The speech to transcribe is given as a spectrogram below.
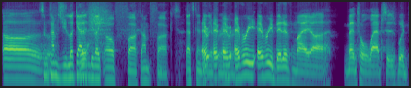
Uh, Sometimes you look at it and be like, "Oh fuck, I'm fucked." That's gonna be every, there forever. every, every every bit of my uh, mental lapses would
